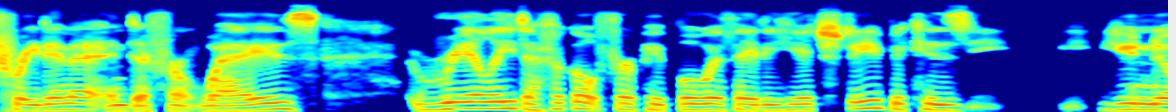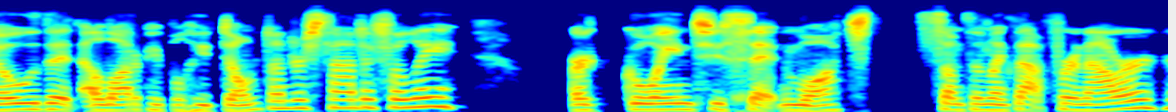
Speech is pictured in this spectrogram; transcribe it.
treating it in different ways. Really difficult for people with ADHD because you know that a lot of people who don't understand it fully are going to sit and watch something like that for an hour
